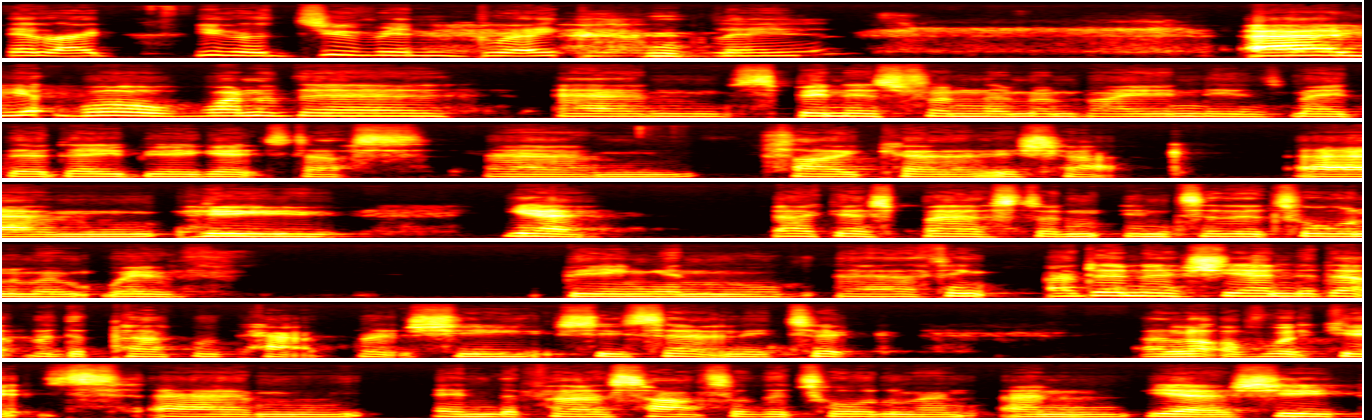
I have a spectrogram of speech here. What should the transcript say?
they're like, you know, too many great young players? Uh, yeah, well, one of the um, spinners from the Mumbai Indians made their debut against us, um, Saika Ishaque, um, who, yeah, I guess burst on, into the tournament with being in. Uh, I think I don't know if she ended up with the purple cap, but she she certainly took a lot of wickets um, in the first half of the tournament. And yeah, she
